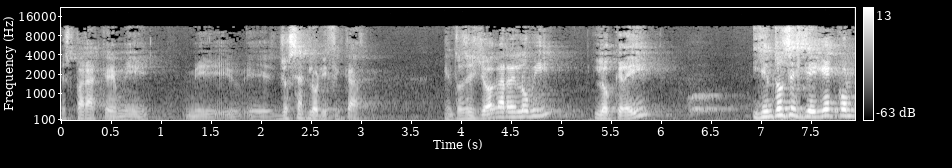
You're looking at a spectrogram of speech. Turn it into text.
es para que mi, eh, yo sea glorificado. Entonces yo agarré, lo vi, lo creí, y entonces llegué con,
